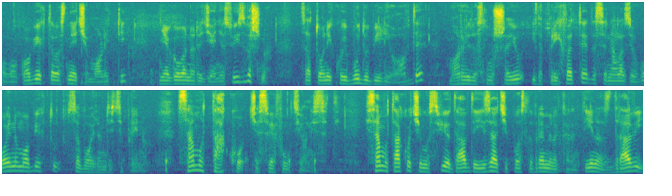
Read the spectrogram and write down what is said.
ovog objekta vas neće moliti, njegova naređenja su izvršna. Zato oni koji budu bili ovde moraju da slušaju i da prihvate da se nalaze u vojnom objektu sa vojnom disciplinom. Samo tako će sve funkcionisati. I samo tako ćemo svi odavde izaći posle vremena karantina zdravi,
